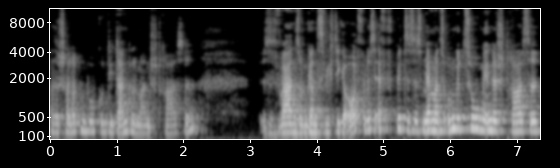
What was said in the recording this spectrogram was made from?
also Charlottenburg und die Dankelmannstraße. Es war so ein ganz wichtiger Ort für das FFBIT. Es ist mehrmals umgezogen in der Straße,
